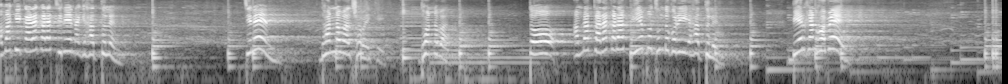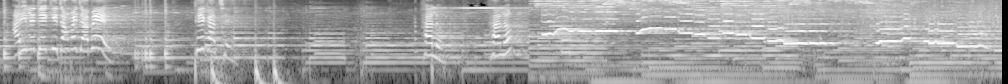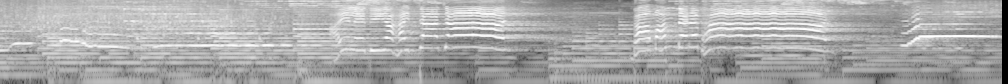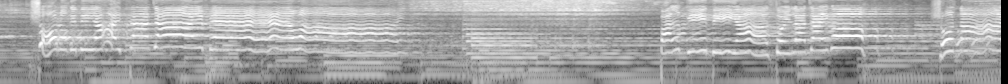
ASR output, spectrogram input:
আমাকে কারা কারা চিনেন? আগে হাত তোলেন। চিনেন? ধন্যবাদ সবাইকে। ধন্যবাদ। তো আমরা কারা কারা বিয়ে পছন্দ করি? হাত তুলেন। বিয়ের গান হবে? আইলে দিয়ে কি জামাই যাবে? ঠিক আছে। হ্যালো। হ্যালো। 说那。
